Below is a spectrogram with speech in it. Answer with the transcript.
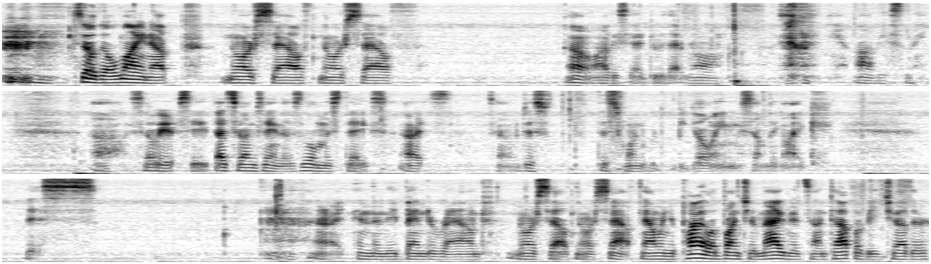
so they'll line up north, south, north, south. Oh, obviously I drew that wrong. yeah, obviously. Oh, so here, see, that's what I'm saying. Those little mistakes. All right, so just this one would be going something like this. All right, and then they bend around north, south, north, south. Now, when you pile a bunch of magnets on top of each other,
